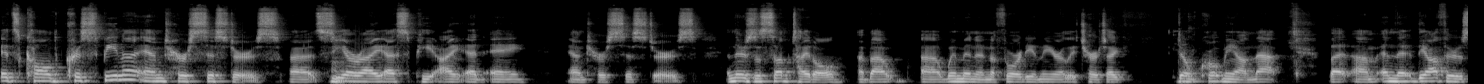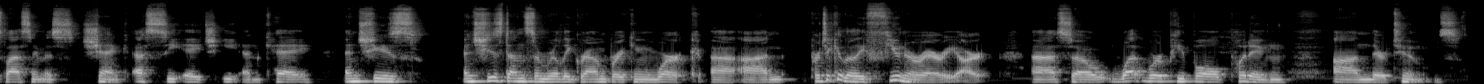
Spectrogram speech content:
It's called Crispina and Her Sisters, uh, C R I S P I N A, and Her Sisters. And there's a subtitle about uh, women and authority in the early church. I don't quote me on that, but um, and the the author's last name is Schenk, S C H E N K, and she's and she's done some really groundbreaking work uh, on particularly funerary art. Uh, so, what were people putting on their tombs?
